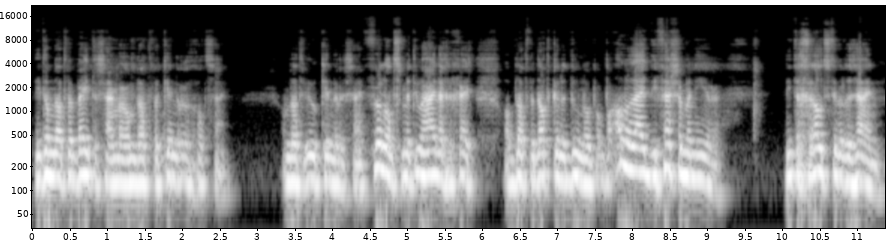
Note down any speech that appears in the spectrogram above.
Niet omdat we beter zijn, maar omdat we kinderen God zijn. Omdat we uw kinderen zijn. Vul ons met uw Heilige Geest, opdat we dat kunnen doen op, op allerlei diverse manieren. Niet de grootste willen zijn,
